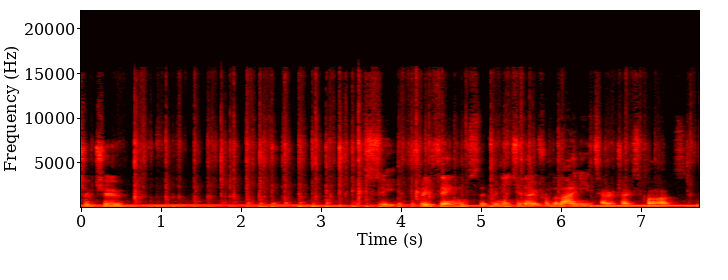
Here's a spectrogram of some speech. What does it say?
Choo choo. Let's see. Three things that we need to know from the Lionese Tarotrax cards.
